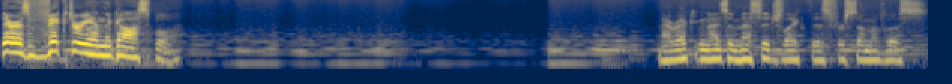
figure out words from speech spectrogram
There is victory in the gospel. And I recognize a message like this for some of us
